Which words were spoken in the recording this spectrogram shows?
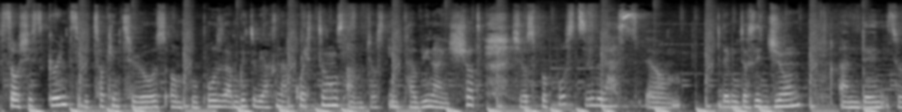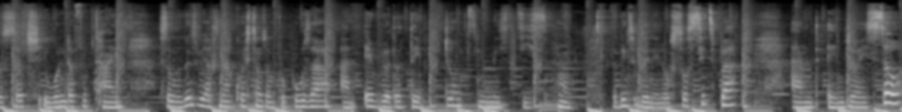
So she's going to be talking to us on proposal. I'm going to be asking her questions. I'm just interviewing her in short. She was proposed to last um let just say June and then it was such a wonderful time. So we're going to be asking her questions on proposal and every other thing. Don't miss this. Hmm. You're going to learn a lot. So sit back and enjoy. So,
